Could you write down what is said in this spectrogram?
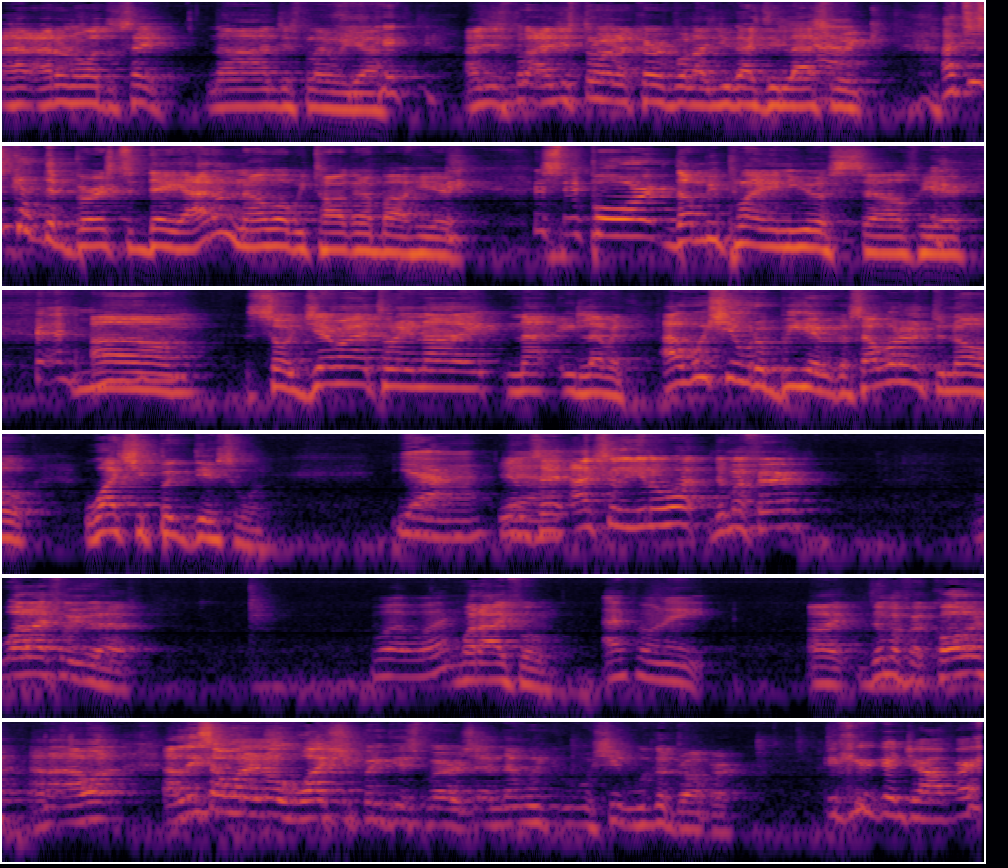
I, I don't know what to say. Nah, I'm just playing with y'all. I just I just throwing a curveball like you guys did last Yeah. week. I just got the burst today. I don't know what we're talking about here. Sport, don't be playing yourself here. Um so Jeremiah 29, not 11. I wish she would have been here because I wanted to know why she picked this one. Yeah. You know what I'm saying? Actually, you know what? Do my fair. What iPhone you have? What? What? What iPhone? iPhone 8. All right, do my fair. Call her, and I want at least I want to know why she picked this verse, and then we we, she, we could drop her. You could drop her.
